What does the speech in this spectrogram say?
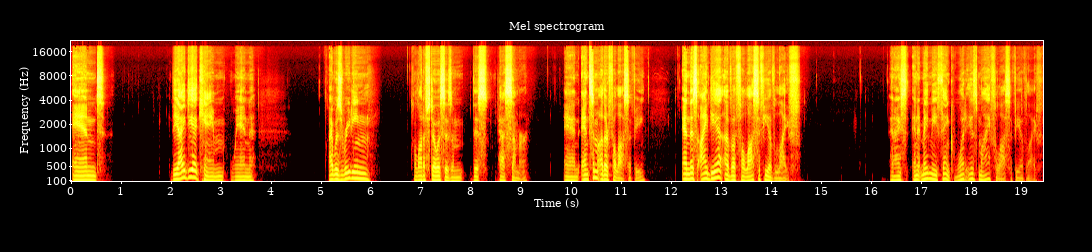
and the idea came when I was reading a lot of Stoicism this past summer, and and some other philosophy, and this idea of a philosophy of life. And I and it made me think, what is my philosophy of life?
